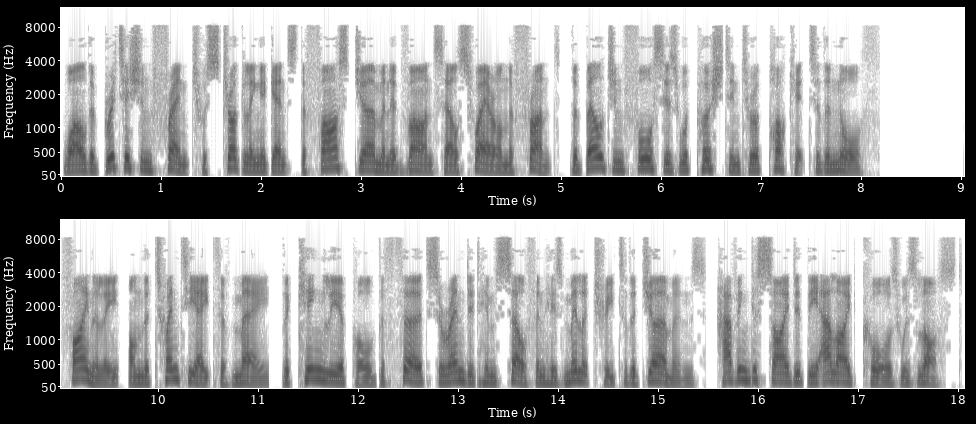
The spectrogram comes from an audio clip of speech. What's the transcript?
While the British and French were struggling against the fast German advance elsewhere on the front, the Belgian forces were pushed into a pocket to the north. Finally, on 28 May, the King Leopold III surrendered himself and his military to the Germans, having decided the Allied cause was lost.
